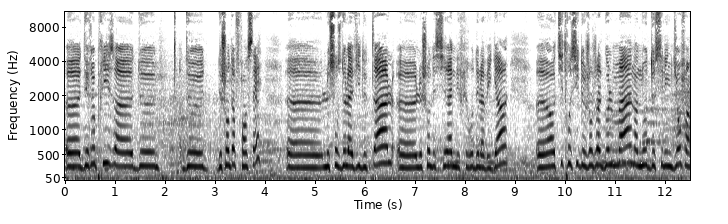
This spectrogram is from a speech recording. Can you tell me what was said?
des reprises de, de, de chanteurs français. Le sens de la vie de Tal, le chant des sirènes des frérots de la Vega, un titre aussi de Jean-Jacques Goldman, un autre de Céline Dion, enfin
